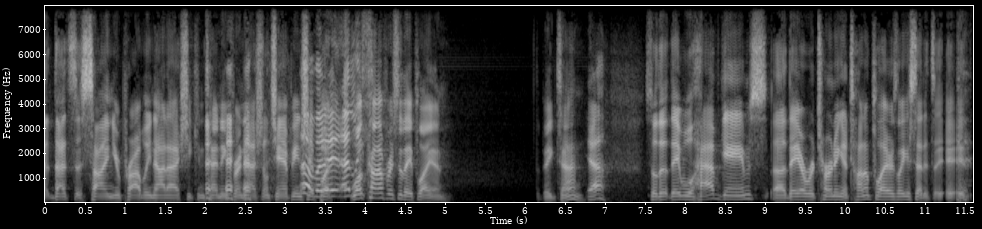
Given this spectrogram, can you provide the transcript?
That, that's a sign you're probably not actually contending for a national championship. but but at what conference do they play in? The Big Ten. Yeah. So that they will have games. Uh, they are returning a ton of players. Like I said, it's it, it,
